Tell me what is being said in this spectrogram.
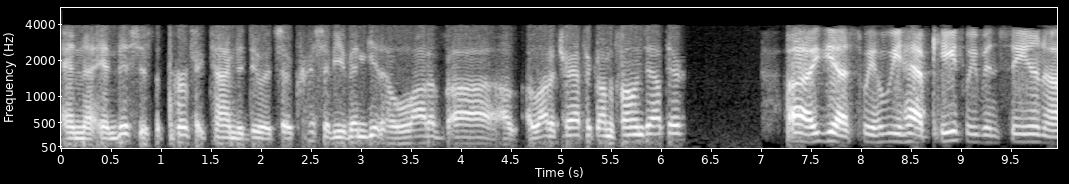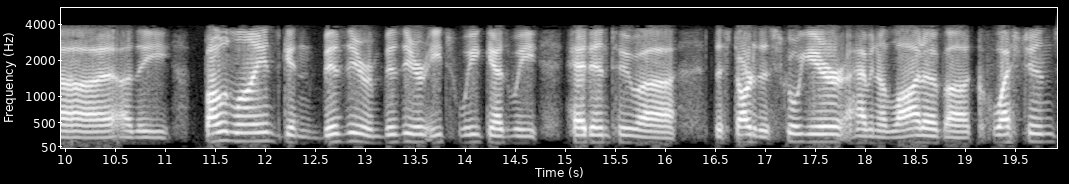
and uh, and this is the perfect time to do it. So, Chris, have you been getting a lot of uh, a, a lot of traffic on the phones out there? Uh, yes, we we have Keith. We've been seeing uh, uh, the phone lines getting busier and busier each week as we head into uh, the start of the school year. Having a lot of uh, questions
